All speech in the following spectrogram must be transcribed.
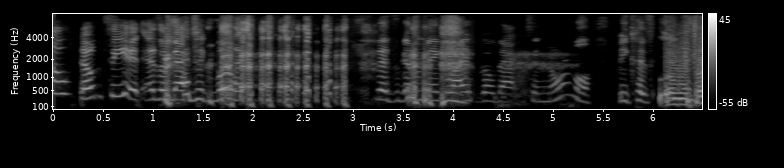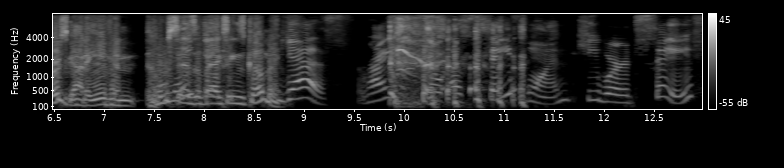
no, don't see it as a magic bullet that's going to make life go back to normal. Because well, we first got to even who says the vaccine's coming? Yes, right. So a safe one, keyword safe,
